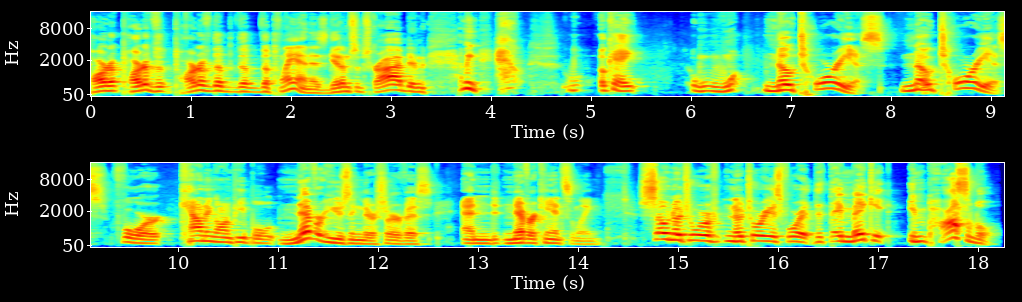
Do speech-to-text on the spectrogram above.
part of part of the part of the the, the plan is get them subscribed and I mean how okay w- notorious notorious for counting on people never using their service and never canceling. So notor- notorious for it that they make it impossible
